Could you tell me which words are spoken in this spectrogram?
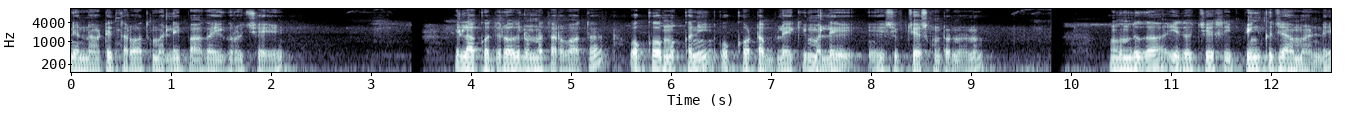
నేను నాటిన తర్వాత మళ్ళీ బాగా ఎగురొచ్చాయి. ఇలా కొద్ది రోజులు ఉన్న తర్వాత ఒక్కో మొక్కని ఒక్కో టబ్లోకి మళ్ళీ షిఫ్ట్ చేసుకుంటున్నాను. ముందుగా ఇది వచ్చేసి పింక్ జామ అండి.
